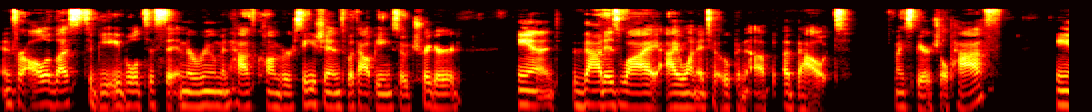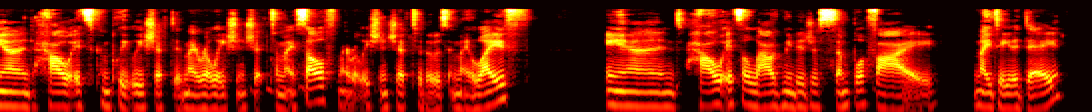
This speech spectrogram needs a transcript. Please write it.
And for all of us to be able to sit in a room and have conversations without being so triggered. And that is why I wanted to open up about my spiritual path and how it's completely shifted my relationship to myself, my relationship to those in my life, and how it's allowed me to just simplify my day to day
